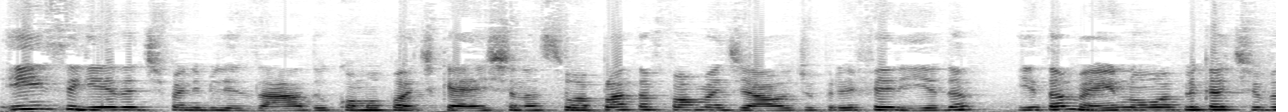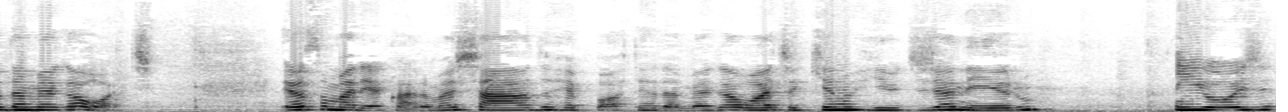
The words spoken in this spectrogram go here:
e em seguida disponibilizado como podcast na sua plataforma de áudio preferida e também no aplicativo da Megawatt. Eu sou Maria Clara Machado, repórter da Megawatt aqui no Rio de Janeiro, e hoje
